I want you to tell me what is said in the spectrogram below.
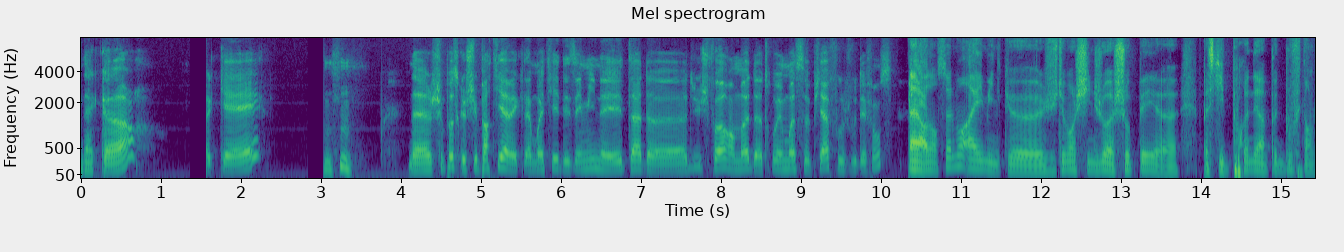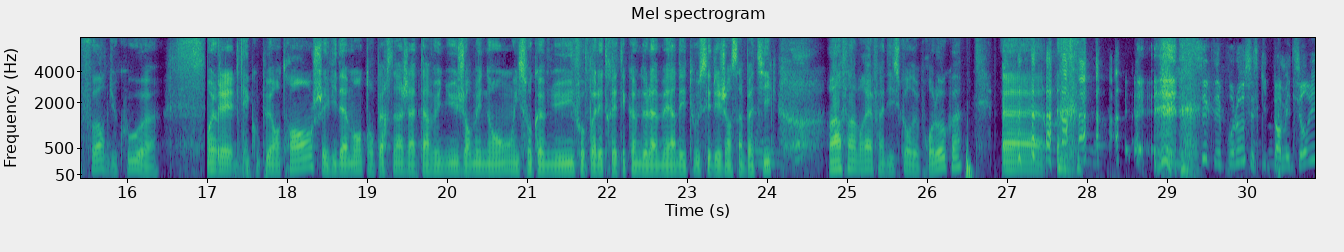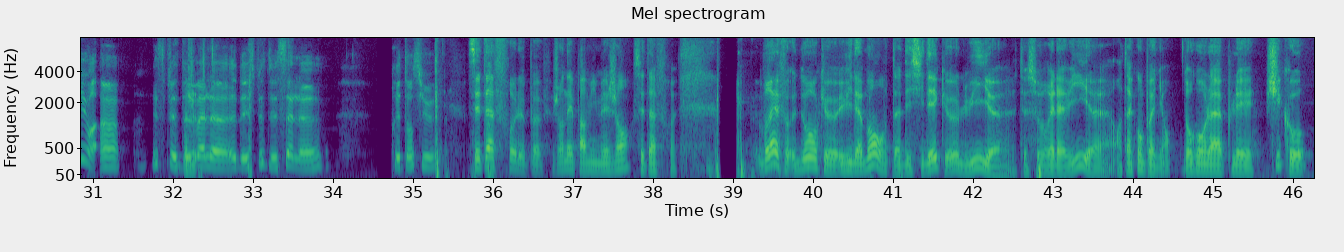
D'accord. Ok. Euh, je suppose que je suis parti avec la moitié des émines et états de- du fort en mode euh, trouvez-moi ce piaf ou je vous défonce. Alors non, seulement à Emin que justement Shinjo a chopé euh, parce qu'il prenait un peu de bouffe dans le fort. Du coup, euh, moi j'ai découpé en tranches. Évidemment, ton personnage a intervenu, genre mais non, ils sont comme nus, il faut pas les traiter comme de la merde et tout. C'est des gens sympathiques. Enfin bref, un discours de prolo quoi. Euh, tu sais que les prolos, c'est ce qui te permet de survivre, hein Espèce de euh, de sale euh, prétentieux. C'est affreux le peuple. J'en ai parmi mes gens, c'est affreux. Bref, donc euh, évidemment, on t'a décidé que lui euh, te sauverait la vie euh, en t'accompagnant. Donc on l'a appelé Chico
